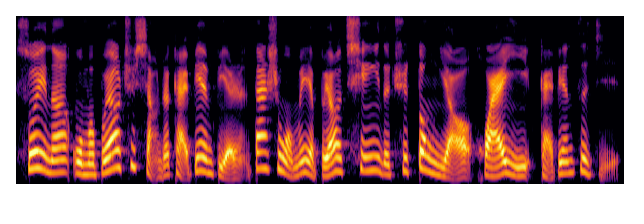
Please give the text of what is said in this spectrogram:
所以呢，我们不要去想着改变别人，但是我们也不要轻易的去动摇、怀疑。改变自己。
